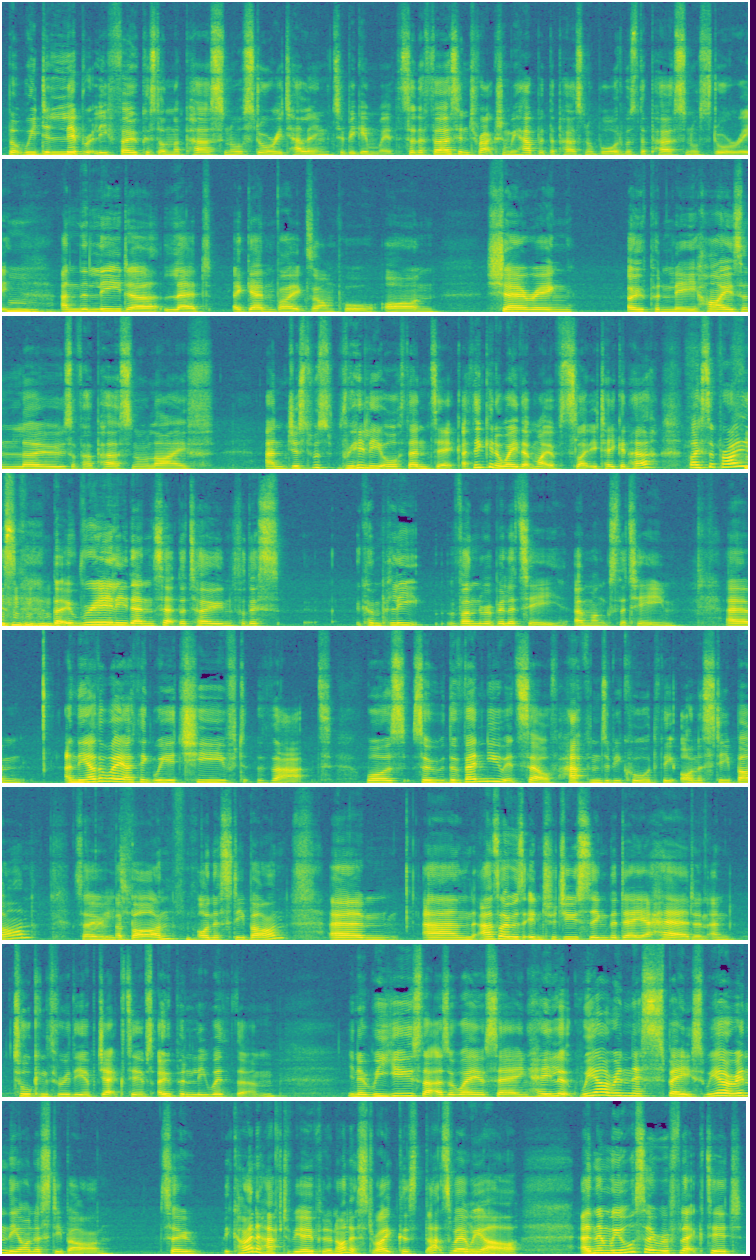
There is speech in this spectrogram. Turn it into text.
But we deliberately focused on the personal storytelling to begin with. So the first interaction we had with the personal board was the personal story. Mm. and the leader led again by example on sharing openly highs and lows of her personal life and just was really authentic. I think in a way that might have slightly taken her by surprise but it really then set the tone for this complete vulnerability amongst the team. Um, and the other way i think we achieved that was so the venue itself happened to be called the honesty barn. So Great. a barn honesty barn. Um, and as i was introducing the day ahead and, and talking through the objectives openly with them you know we use that as a way of saying hey look we are in this space. We are in the honesty barn. So we kind of have to be open and honest right? Because that's where we are. And then we also reflected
